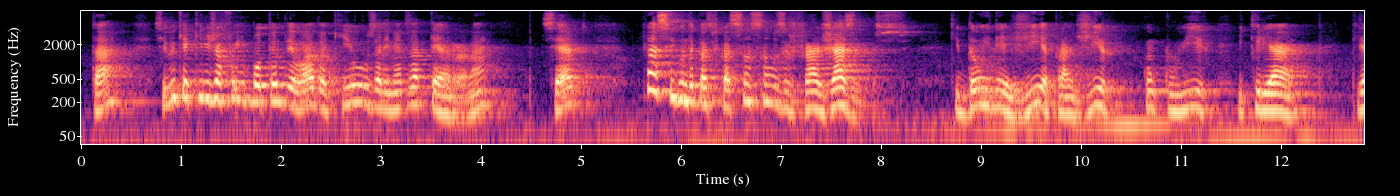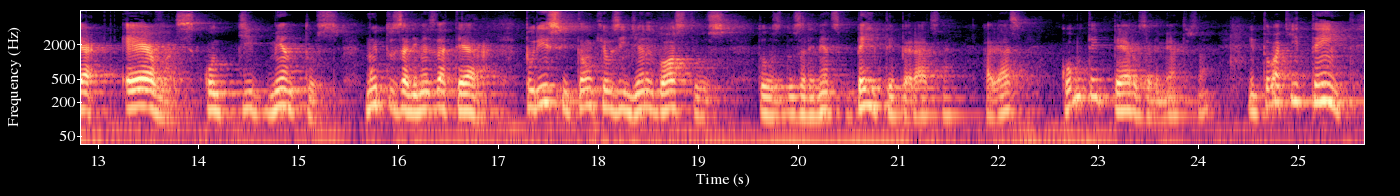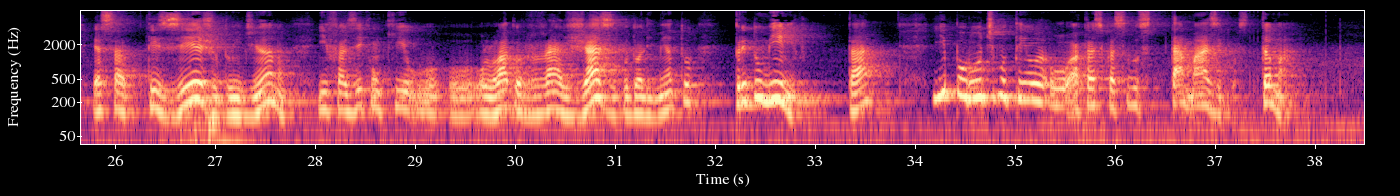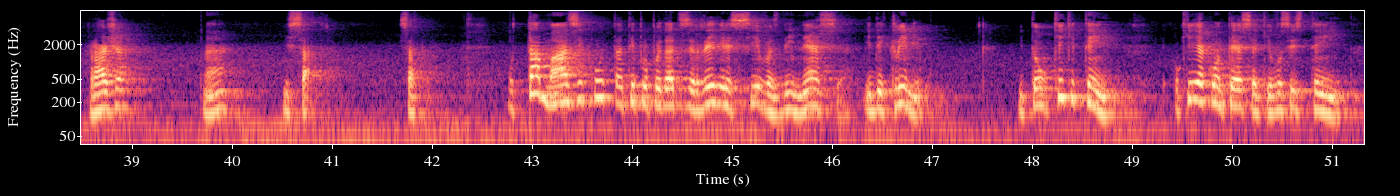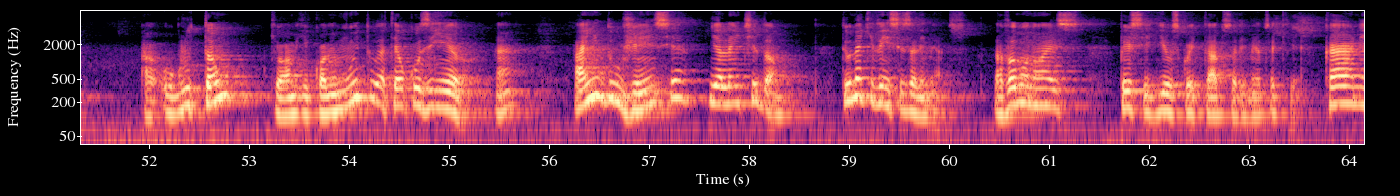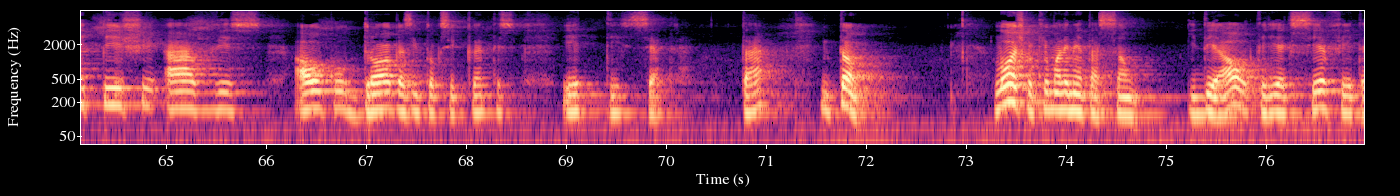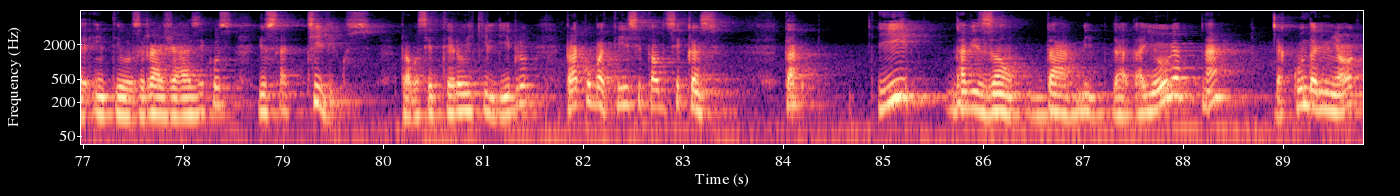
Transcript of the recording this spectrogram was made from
Tá? Você viu que aqui ele já foi botando de lado aqui os alimentos da terra, né? Certo? Na segunda classificação são os rajásicos, que dão energia para agir, concluir e criar, criar ervas, condimentos, muitos alimentos da terra. Por isso, então, que os indianos gostam dos, dos, dos alimentos bem temperados, né? Aliás, como tempera os alimentos, né? Então aqui tem esse desejo do indiano em fazer com que o, o, o lado rajásico do alimento predomine, tá? E por último tem o, a classificação dos tamásicos, tama, raja, né? E satra. satra. O tamásico tá, tem propriedades regressivas de inércia e declínio. Então o que que tem? O que, acontece aqui? Vocês têm o glutão, que é o homem que come muito, até o cozinheiro, né? a indulgência e a lentidão. De onde é que vem esses alimentos? Lá vamos nós perseguir os coitados alimentos aqui. Carne, peixe, aves, álcool, drogas intoxicantes, etc. Tá? Então, lógico que uma alimentação ideal teria que ser feita entre os rajásicos e os satívicos, para você ter um equilíbrio para combater esse tal desse câncer. Tá? E na visão da, da, da yoga, né? da Kundalini Yoga,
